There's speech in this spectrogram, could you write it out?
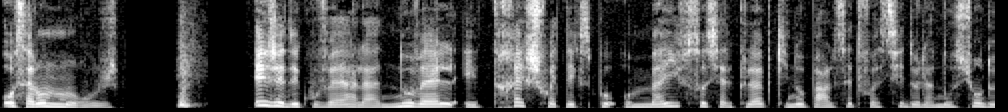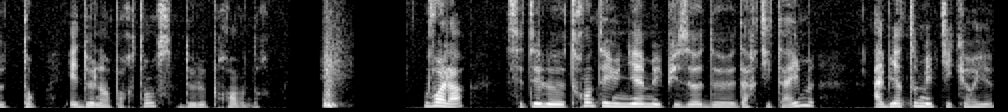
au Salon de Montrouge. Et j'ai découvert la nouvelle et très chouette expo au Maïf Social Club qui nous parle cette fois-ci de la notion de temps et de l'importance de le prendre. Voilà, c'était le 31e épisode d'Artitime. À bientôt mes petits curieux.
